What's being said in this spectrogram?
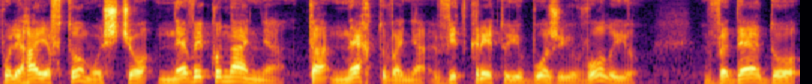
полягає в тому, що невиконання та нехтування відкритою Божою волею веде до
